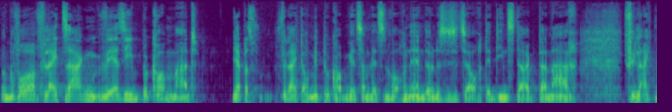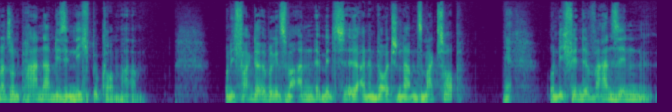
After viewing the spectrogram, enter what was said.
Und bevor wir vielleicht sagen, wer sie bekommen hat, ihr habt das vielleicht auch mitbekommen jetzt am letzten Wochenende und es ist jetzt ja auch der Dienstag danach, vielleicht mal so ein paar Namen, die sie nicht bekommen haben. Und ich fange da übrigens mal an mit äh, einem Deutschen namens Max Hopp. Ja. Und ich finde Wahnsinn,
